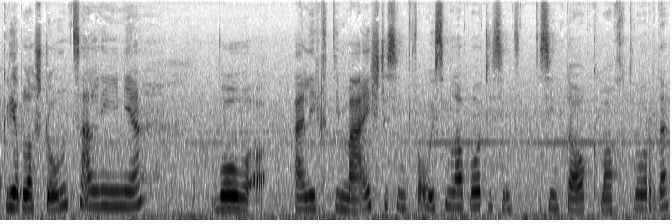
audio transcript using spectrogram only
Glioblastomzellinien, wo eigentlich die meisten sind von unserem Labor, die sind, die sind da gemacht worden.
